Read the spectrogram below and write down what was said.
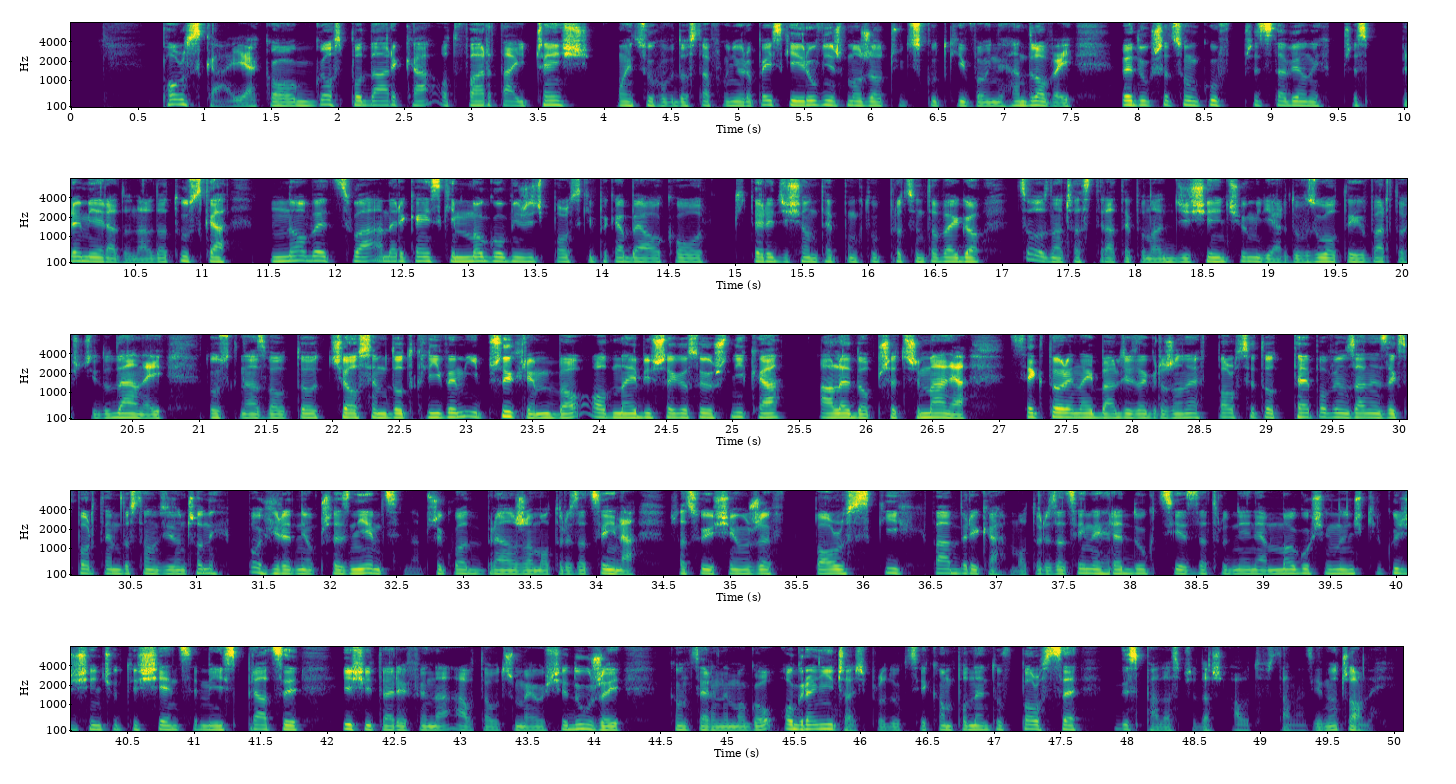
Polska jako gospodarka otwarta i część łańcuchów dostaw Unii Europejskiej również może odczuć skutki wojny handlowej. Według szacunków przedstawionych przez premiera Donalda Tuska, nowe cła amerykańskie mogą obniżyć polski PKB o około 0,4 punktu procentowego, co oznacza stratę ponad 10 miliardów złotych wartości dodanej. Tusk nazwał to ciosem dotkliwym i przykrym, bo od najbliższego sojusznika ale do przetrzymania. Sektory najbardziej zagrożone w Polsce to te powiązane z eksportem do Stanów Zjednoczonych pośrednio przez Niemcy, przykład branża motoryzacyjna. Szacuje się, że w polskich fabrykach motoryzacyjnych redukcje zatrudnienia mogą sięgnąć kilkudziesięciu tysięcy miejsc pracy, jeśli taryfy na auta utrzymają się dłużej. Koncerny mogą ograniczać produkcję komponentów w Polsce, gdy spada sprzedaż aut w Stanach Zjednoczonych.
